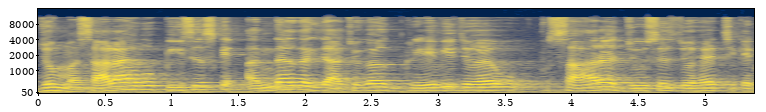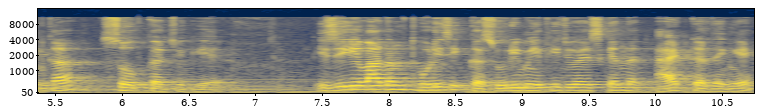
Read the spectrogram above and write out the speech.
जो मसाला है, वो पीसेस के अंदर तक जा चुका है और ग्रेवी जो है, वो सारा जूसेस जो है चिकन का सोप कर चुकी है। इसी के बाद हम थोड़ी सी कसूरी मेथी जो है, इसके अंदर ऐड कर देंगे।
